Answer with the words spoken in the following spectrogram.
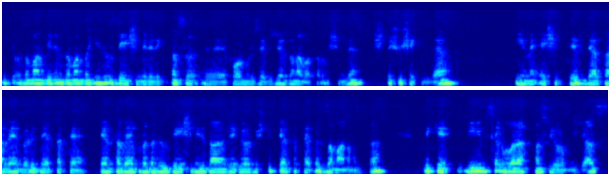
Peki o zaman birim zamandaki hız değişimi dedik. Nasıl e, formülize edeceğiz ona bakalım şimdi. İşte şu şekilde ivme eşittir delta v bölü delta t. Delta v burada hız değişimini daha önce görmüştük. Delta t zamanımızda. Peki bilimsel olarak nasıl yorumlayacağız?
